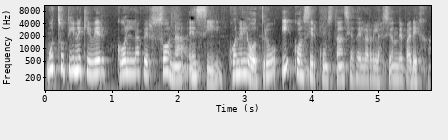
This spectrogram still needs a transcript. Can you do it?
mucho tiene que ver con la persona en sí, con el otro y con circunstancias de la relación de pareja.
